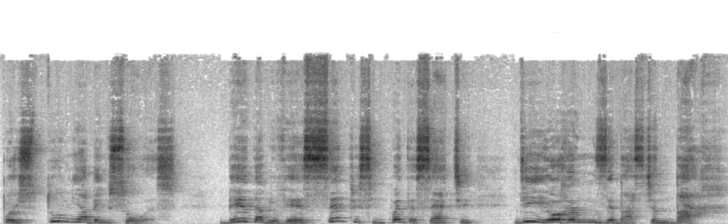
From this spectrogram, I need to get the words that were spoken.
pois tu me abençoas. BWV 157 de Johann Sebastian Bach.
